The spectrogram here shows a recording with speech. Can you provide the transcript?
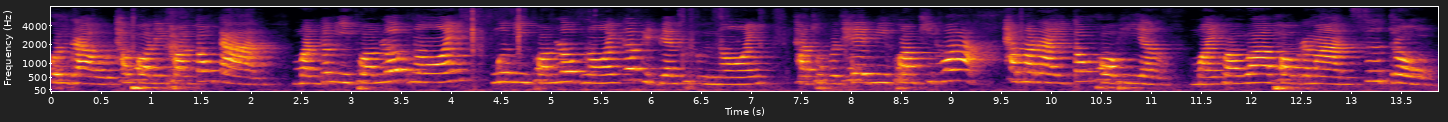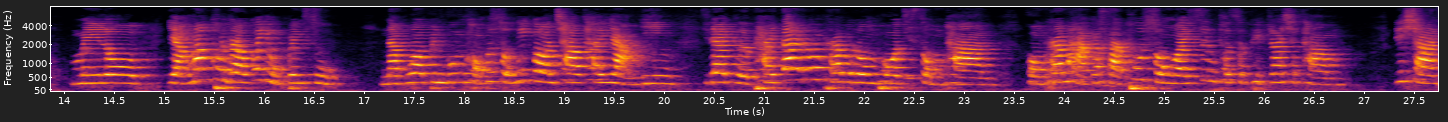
คนเราถ้าพอในความต้องการ มันก็มีความโลภน้อย เมื่อมีความโลภน้อย ก็บิดเบียนคนอื่นน้อย ถ้าทุกประเทศมีความคิดว่าทำอะไรต้องพอเพียง หมายความว่าพอประมาณซื่อตรง ไม่โลภอย่างมากคนเราก็อยู่เป็นสุข นับว่าเป็นบุญของประสงนิกรชาวไทยอย่างยิ่ง ที่ได้เกิดภายใต้ร่มพระบรมโพธิสมภารของพระมหากษัตริย์ผู้ทรงไว้ซึ่งทศพิธราชธรรม ดิฉัน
